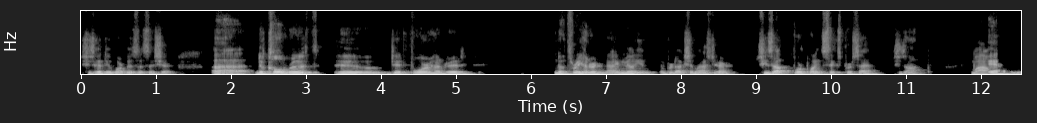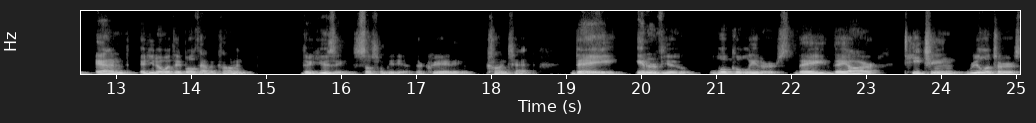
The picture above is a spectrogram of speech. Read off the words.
She's going to do more business this year. Uh, Nicole Rueth, who did 400, no, 309 million in production last year, she's up 4.6%. She's up. Wow. And and and you know what they both have in common? They're using social media. They're creating content. They interview local leaders. They they are teaching realtors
